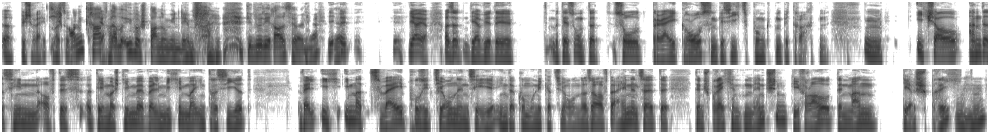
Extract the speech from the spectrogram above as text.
äh, beschreiben. Die also, Spannkraft, aber Überspannung in dem Fall, die würde ich raushören. Ja, ja, ja. ja. Also der würde das unter so drei großen Gesichtspunkten betrachten. Hm, ich schaue anders hin auf das Thema Stimme, weil mich immer interessiert, weil ich immer zwei Positionen sehe in der Kommunikation. Also auf der einen Seite den sprechenden Menschen, die Frau, den Mann, der spricht, mhm.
